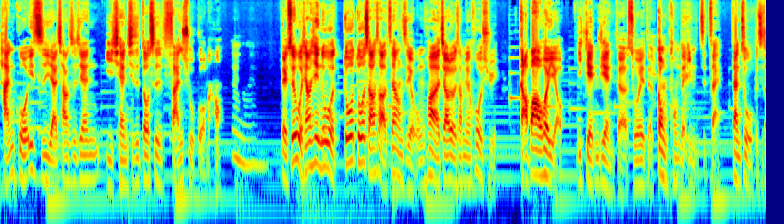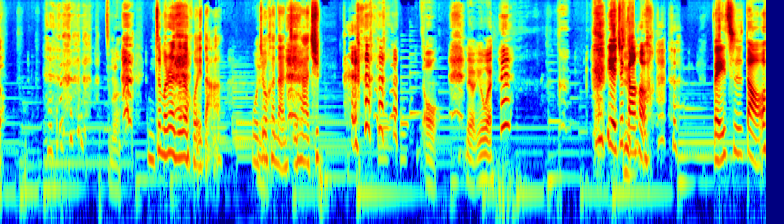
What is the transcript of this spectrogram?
韩国一直以来长时间以前其实都是藩属国嘛，哈，嗯，对，所以我相信如果多多少少这样子有文化的交流上面，或许。搞不好会有一点点的所谓的共通的影子在，但这我不知道。怎么了？你这么认真的回答，我就很难接下去。哦，没有，因为 因为就刚好没吃到。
